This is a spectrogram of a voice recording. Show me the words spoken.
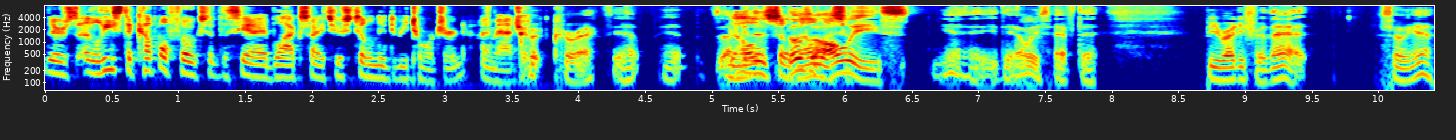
there's at least a couple folks at the CIA black sites who still need to be tortured, I imagine. Co- correct. Yep. Yep. I mean, there's- so those they'll listen. always, yeah, they always have to be ready for that. So yeah,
